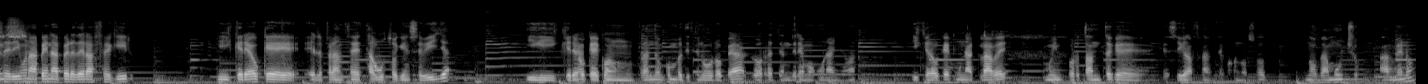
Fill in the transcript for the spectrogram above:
sería una pena perder a Fekir y creo que el francés está a gusto aquí en Sevilla y creo que con, entrando en competición europea lo retendremos un año más. Y creo que es una clave muy importante que, siga el francés con nosotros. Nos da mucho, al menos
